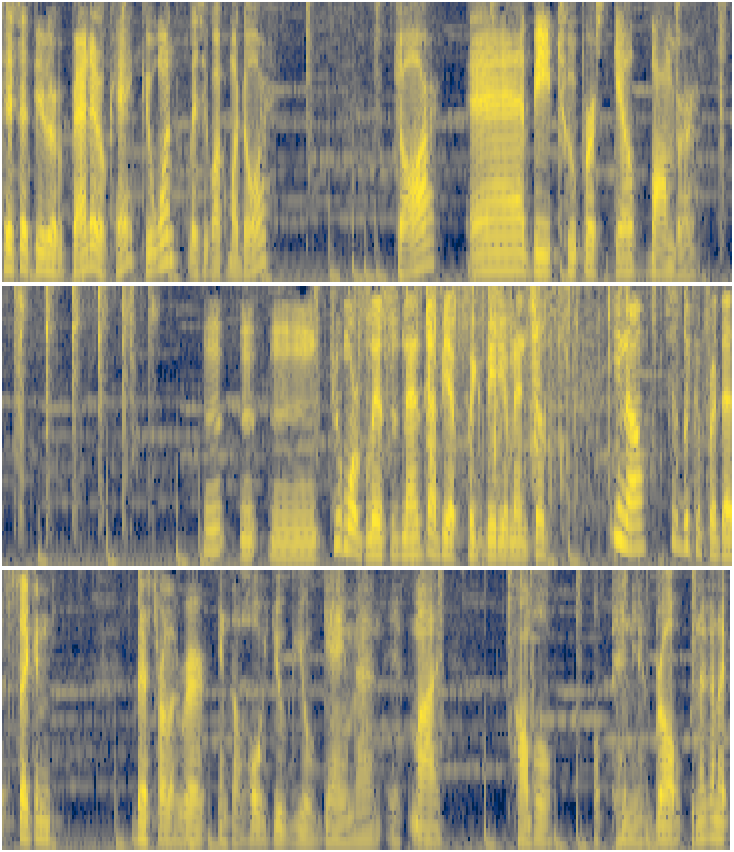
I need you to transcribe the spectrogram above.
This theater branded, okay. Good one. Lazy Guacamador. Jar. And Beetrooper Scale Bomber. Mm-mm-mm. Two more blisters, man. It's gonna be a quick video, man. Just, you know, just looking for that second best Starlight Rare in the whole Yu-Gi-Oh game, man. If my humble opinion, bro, we're not gonna.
